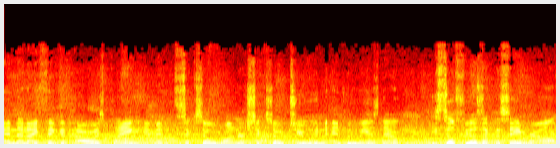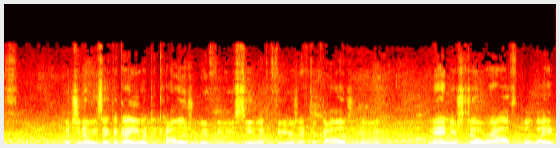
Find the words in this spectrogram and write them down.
And then I think of how I was playing him in 601 or 602 and, and who he is now. He still feels like the same Ralph, but you know, he's like the guy you went to college with that you see like a few years after college, and you're like, man, you're still Ralph, but like,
